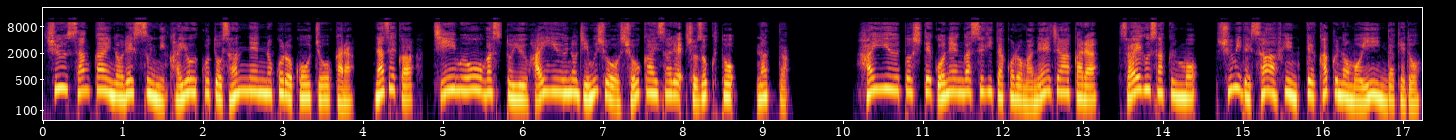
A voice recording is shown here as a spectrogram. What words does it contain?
週3回のレッスンに通うこと3年の頃校長から、なぜかチームオーガスという俳優の事務所を紹介され所属となった。俳優として5年が過ぎた頃マネージャーから、三枝くんも趣味でサーフィンって書くのもいいんだけど、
